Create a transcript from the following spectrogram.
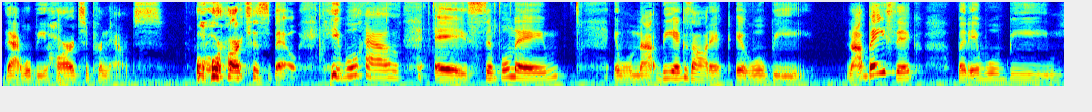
that will be hard to pronounce or hard to spell. He will have a simple name. It will not be exotic. It will be not basic, but it will be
